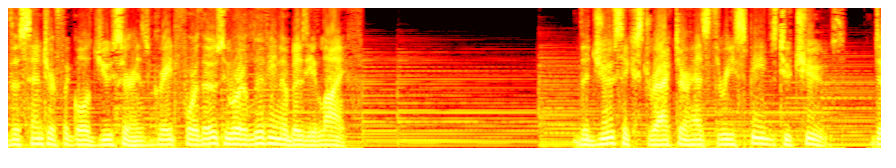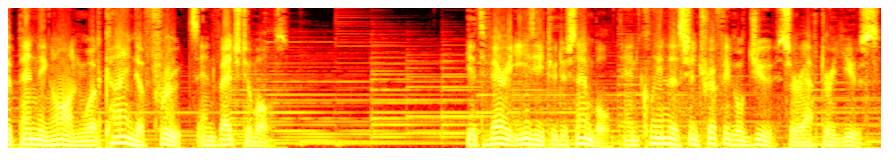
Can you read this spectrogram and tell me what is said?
The centrifugal juicer is great for those who are living a busy life. The juice extractor has three speeds to choose, depending on what kind of fruits and vegetables. It's very easy to disassemble and clean the centrifugal juicer after use.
